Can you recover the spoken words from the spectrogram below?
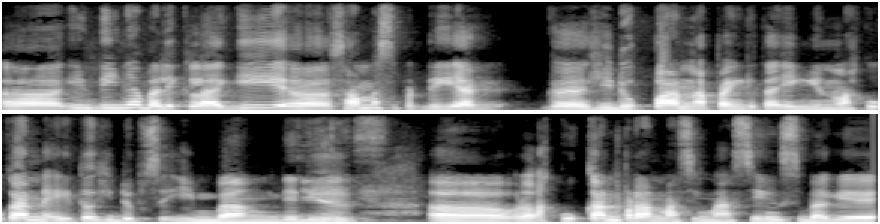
eh, intinya balik lagi eh, sama seperti ya kehidupan apa yang kita ingin lakukan yaitu hidup seimbang. Jadi Yes. eh, lakukan peran masing-masing sebagai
